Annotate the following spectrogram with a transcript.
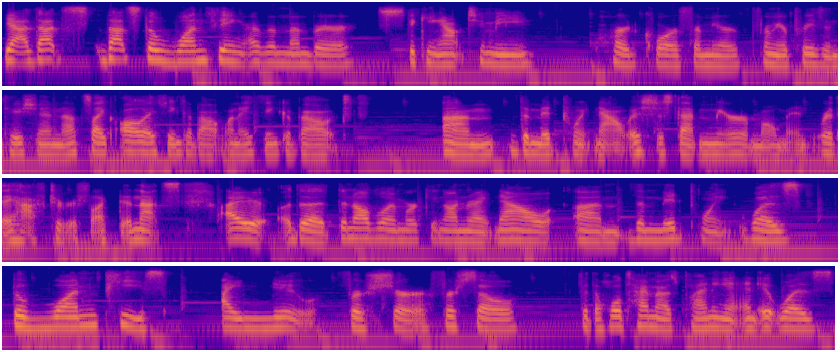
Yeah, that's that's the one thing I remember sticking out to me hardcore from your from your presentation. That's like all I think about when I think about um the midpoint now is just that mirror moment where they have to reflect. And that's i the the novel i'm working on right now um the midpoint was the one piece i knew for sure for so for the whole time i was planning it. And it was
